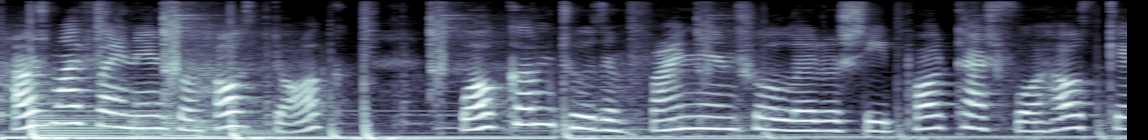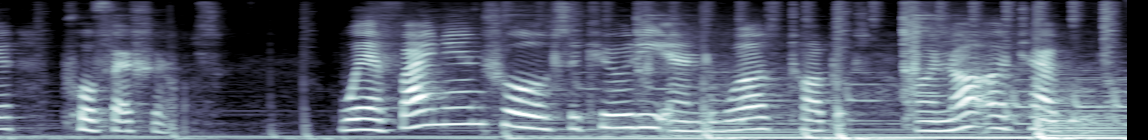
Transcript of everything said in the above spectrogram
How's my financial health, Doc? Welcome to the Financial Literacy Podcast for Healthcare Professionals, where financial security and wealth topics are not a taboo.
